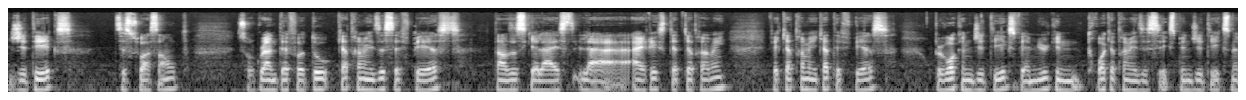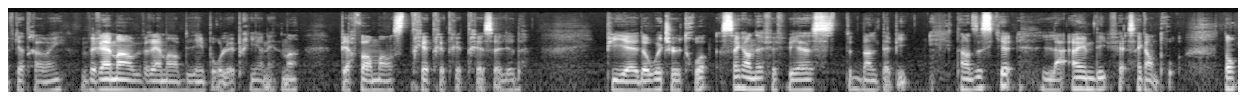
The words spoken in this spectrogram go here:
GTX 1060 sur Grand Theft Auto 90 FPS, tandis que la, la RX 480 fait 84 FPS peut voir qu'une GTX fait mieux qu'une 390X puis une GTX 980. Vraiment, vraiment bien pour le prix, honnêtement. Performance très, très, très, très solide. Puis euh, The Witcher 3, 59 FPS tout dans le tapis, tandis que la AMD fait 53. Donc,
